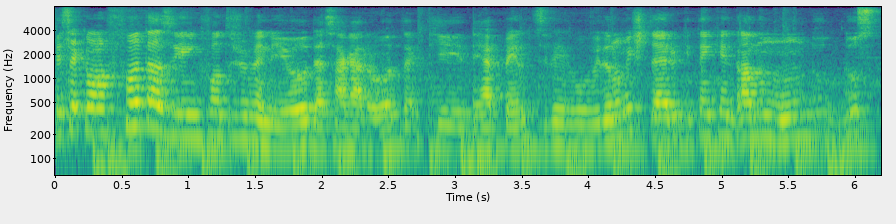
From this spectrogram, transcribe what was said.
Esse aqui é uma fantasia infanto-juvenil dessa garota que, de repente, se vê envolvida num mistério que tem que entrar no mundo dos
